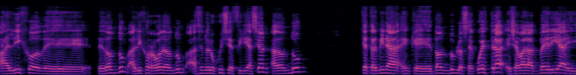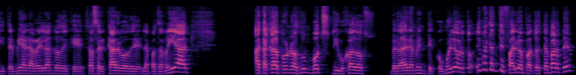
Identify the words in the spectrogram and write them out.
al hijo de, de Don Doom, al hijo robot de Don Doom, haciéndole un juicio de filiación a Don Doom, que termina en que Don Doom lo secuestra, ella va a Latveria y terminan arreglando de que se a hacer cargo de la paternidad, atacada por unos Doom bots dibujados verdaderamente como el orto. Es bastante falopa toda esta parte,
